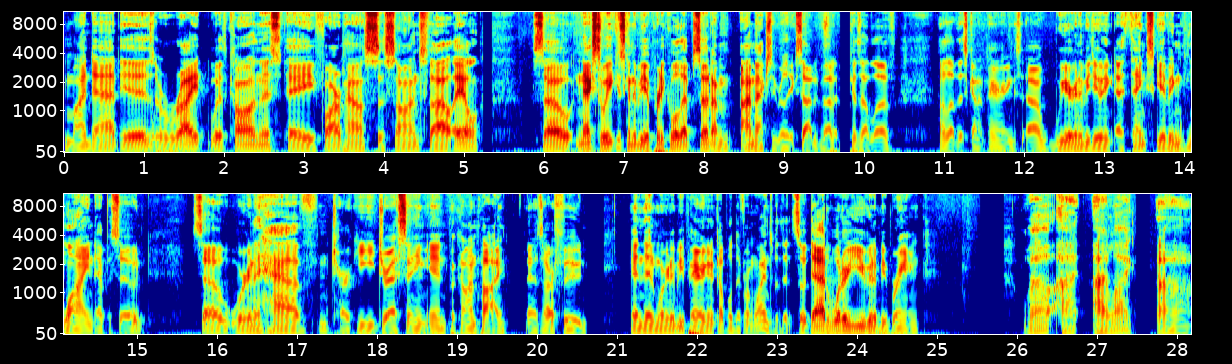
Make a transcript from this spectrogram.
my dad is right with calling this a farmhouse Saison style ale. So next week is going to be a pretty cool episode. I'm I'm actually really excited about it because I love I love this kind of pairings. Uh, we're going to be doing a Thanksgiving wine episode. So we're going to have turkey dressing and pecan pie as our food, and then we're going to be pairing a couple different wines with it. So, Dad, what are you going to be bringing? Well, I I like uh,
